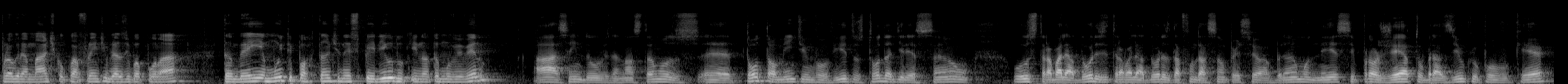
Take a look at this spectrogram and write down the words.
programático com a Frente Brasil Popular, também é muito importante nesse período que nós estamos vivendo? Ah, sem dúvida. Nós estamos é, totalmente envolvidos, toda a direção, os trabalhadores e trabalhadoras da Fundação Perseu Abramo, nesse projeto Brasil que o Povo Quer,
